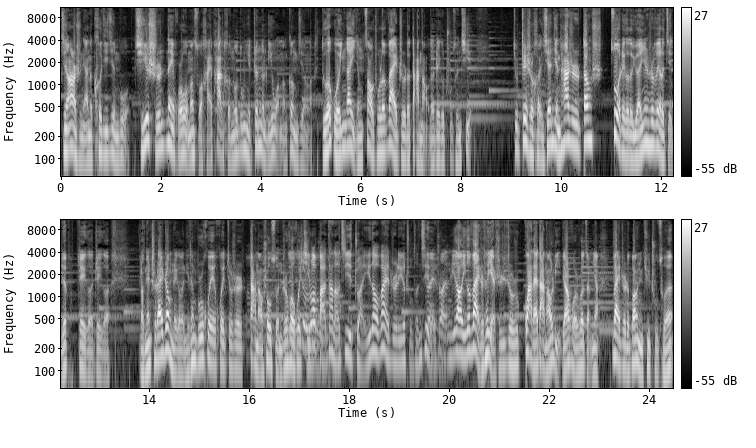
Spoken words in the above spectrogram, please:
近二十年的科技进步。其实那会儿我们所害怕的很多东西，真的离我们更近了。德国应该已经造出了外置的大脑的这个储存器，就这是很先进。他是当时做这个的原因是为了解决这个这个。老年痴呆症这个问题，他们不是会会就是大脑受损之后会就是说把大脑记忆转移到外置的一个储存器里，，转移到一个外置，它也是就是挂在大脑里边，或者说怎么样，外置的帮你去储存。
